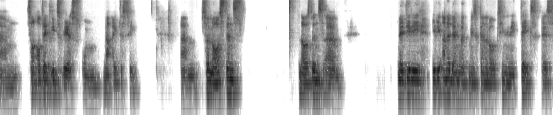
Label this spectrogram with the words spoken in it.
ehm um, sal altyd iets wees om na uit te sien. Ehm um, so laastens laastens ehm um, net hierdie hierdie ander ding wat mense kan raak sien in die teks is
